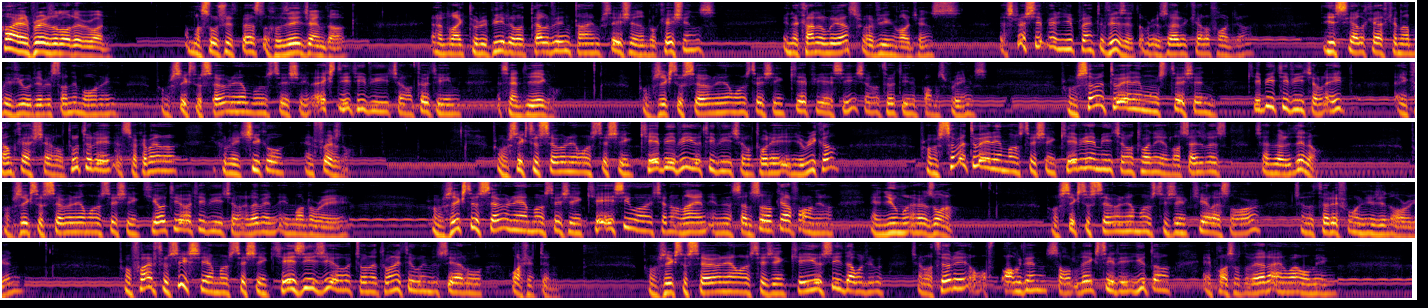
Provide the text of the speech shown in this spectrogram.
Hi, and praise the Lord, everyone. I'm Associate Pastor Jose Jandok, and I'd like to repeat our television time, station, and locations in the Canada US for our viewing audience, especially when you plan to visit or reside in California. These telecasts can now be viewed every Sunday morning from 6 to 7 a.m. on station XDTV, Channel 13 in San Diego, from 6 to 7 a.m. on station KPAC, Channel 13 in Palm Springs, from 7 to 8 a.m. on station KBTV, Channel 8, and Comcast Channel 238 in Sacramento, including Chico and Fresno. From 6 to 7 a.m. on station KBVU TV, Channel 28 in Eureka. From 7 to 8 a.m. on station KVME, Channel 20 in Los Angeles, San Bernardino. From 6 to 7 a.m. on station KOTR TV, Channel 11 in Monterey. From 6 to 7 a.m. on station KACY, Channel 9 in San Siro, California, and Yuma, Arizona. From 6 to 7 a.m. on station KLSR, Channel 34 in Eugene, Oregon. From 5 to 6 a.m. on station KZGO, Channel 22 in Seattle, Washington. From 6 to 7 a.m. on station KUCW, Channel 30 of Ogden, Salt Lake City, Utah, and parts of Nevada and Wyoming.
